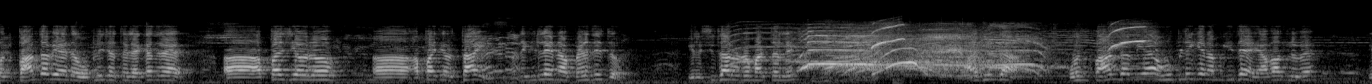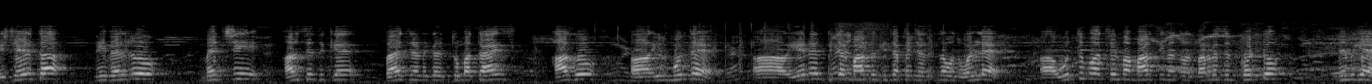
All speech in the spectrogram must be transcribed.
ಒಂದು ಬಾಂಧವ್ಯ ಇದೆ ಹುಬ್ಳಿ ಜೊತೆಲಿ. ಯಾಕಂದ್ರೆ ಅಪ್ಪಾಜಿಯವರು ಅಪ್ಪಾಜಿ ಅವ್ರ ತಾಯಿ ಇಲ್ಲೇ ನಾವು ಬೆಳೆದಿದ್ದು. ಇಲ್ಲಿ ಸಿದ್ಧಾರೂಢ ಮಠದಲ್ಲಿ. ಅದರಿಂದ ಒಂದು ಬಾಂಧವ್ಯ ಹುಬ್ಳಿಗೆ ನಮ್ಗಿದೆ ಯಾವಾಗ್ಲೂ ಇಷ್ಟ ಹೇಳ್ತಾ ನೀವೆಲ್ಲರೂ ಮೆಚ್ಚಿ ಅನಿಸಿದ್ದಕ್ಕೆ ಬಾಯಚರಣೆಗೆ ತುಂಬಾ ಥ್ಯಾಂಕ್ಸ್. ಹಾಗೂ ಇನ್ ಮುಂದೆ ಏನೇನ್ ಪಿಕ್ಚರ್ ಮಾಡಿದ್ರು ಗೀತಾ ಪಿಕ್ಚರ್ ಒಂದು ಒಳ್ಳೆ ಉತ್ತಮ ಸಿನಿಮಾ ಮಾಡ್ತೀವಿ ಅಂತ ಒಂದು ಭರವಸೆ ಕೊಟ್ಟು ನಿಮಗೆ.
